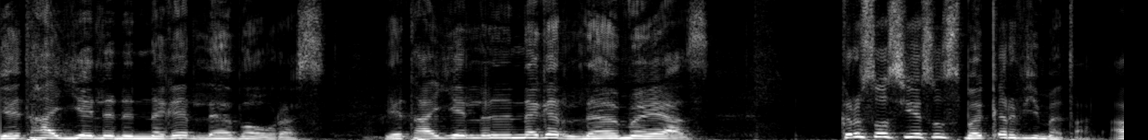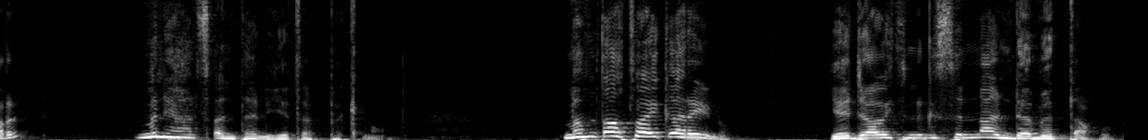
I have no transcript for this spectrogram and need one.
የታየልንን ነገር ለመውረስ የታየልንን ነገር ለመያዝ ክርስቶስ ኢየሱስ በቅርብ ይመጣል አይደል? ምን ያህል ጸንተን እየጠብቅ ነው? መምጣቱ አይቀሬ ነው። የዳዊት ንግስና እንደመጣ ሁሉ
